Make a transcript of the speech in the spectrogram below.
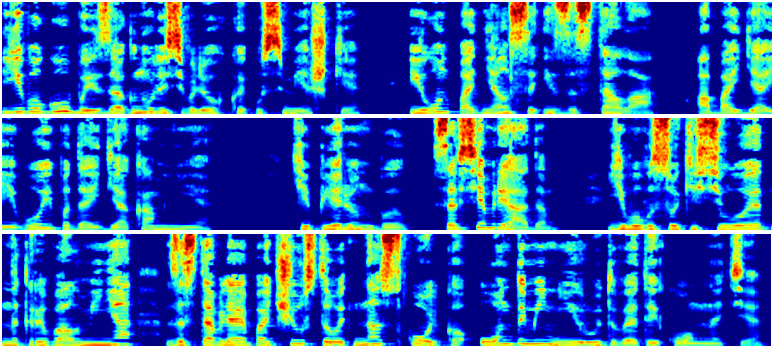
Его губы изогнулись в легкой усмешке, и он поднялся из-за стола, обойдя его и подойдя ко мне. Теперь он был совсем рядом. Его высокий силуэт накрывал меня, заставляя почувствовать, насколько он доминирует в этой комнате.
